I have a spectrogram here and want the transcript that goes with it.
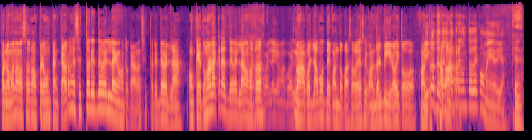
por lo menos nosotros nos preguntan, cabrón, esa historia es de verdad. Y nosotros, cabrón, esa historia es de verdad. Aunque tú no la creas de verdad, nosotros acuerdo, yo me acuerdo. nos acordamos de cuando pasó eso y cuando él viró y todo. Cuando Chicos, te tengo una pregunta de comedia. ¿Qué?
